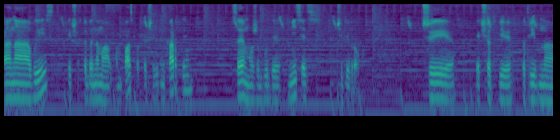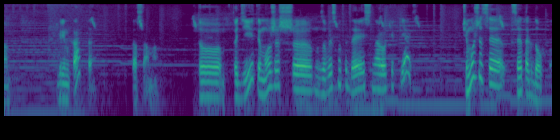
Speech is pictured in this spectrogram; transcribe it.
на виїзд, якщо в тебе немає там паспорта чи карти, це може бути місяць чи півроку. Чи якщо тобі потрібна грін-карта, та сама, то тоді ти можеш е, зависнути десь на років 5. Чому ж це все так довго?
